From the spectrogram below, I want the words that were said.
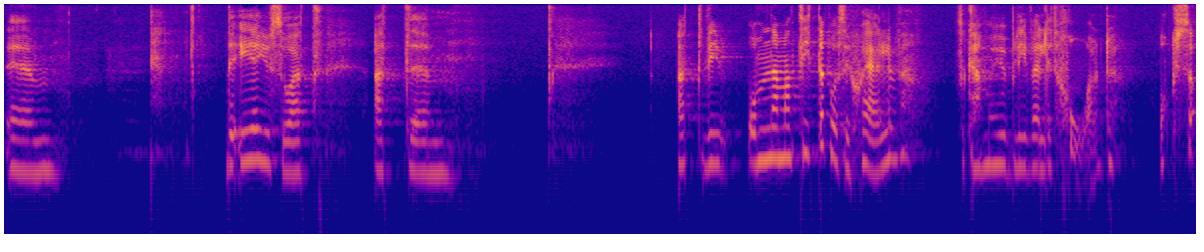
eh, det är ju så att, att, eh, att vi, om när man tittar på sig själv så kan man ju bli väldigt hård också.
